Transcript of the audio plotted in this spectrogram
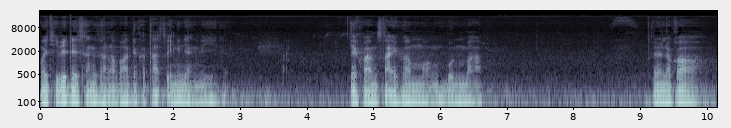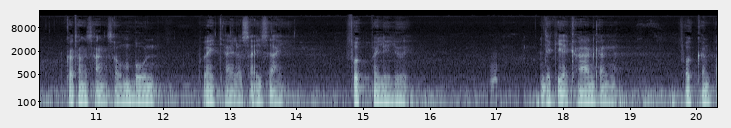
ว่าชีวิตในสังสารวัฏเนี่ยเขาตัดสินกันอย่างนี้เนี่ยในความใสความหมองบุญบาป เพราะฉะนั้นเราก็ก็ต้องสั่งสมบุญเพื่อให้ใจเราใสใสฝึกไปเรื่อยๆจะเกียดค้านกัน ฝึกกันไป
